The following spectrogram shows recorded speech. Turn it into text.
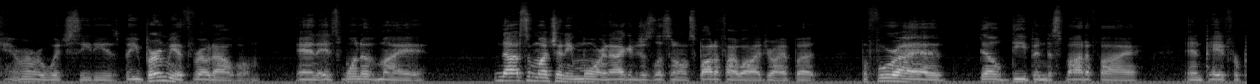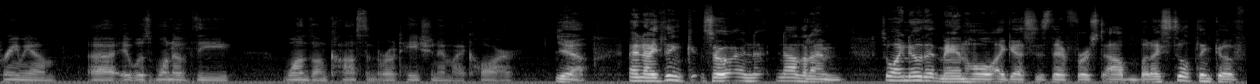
I can't remember which CD is, but you burned me a throat album, and it's one of my, not so much anymore. and I can just listen on Spotify while I drive. But before I had delved deep into Spotify and paid for premium, uh, it was one of the ones on constant rotation in my car. yeah. And I think so. And now that I'm so, I know that Manhole, I guess, is their first album, but I still think of,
